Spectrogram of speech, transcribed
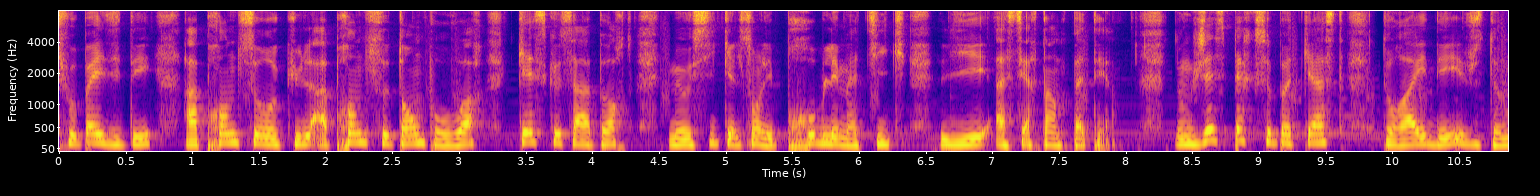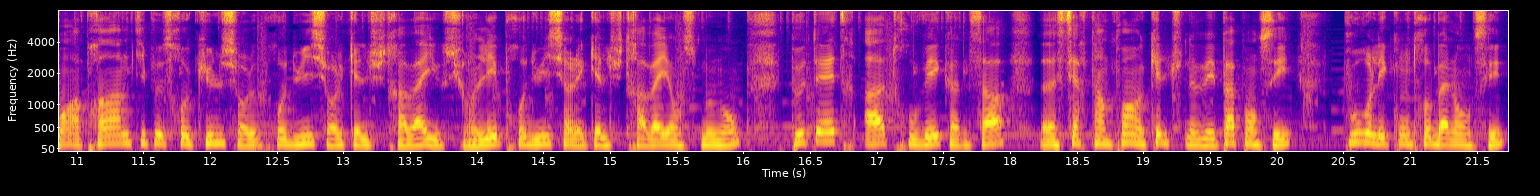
il faut pas hésiter à prendre ce recul, à prendre ce temps pour voir qu'est-ce que ça apporte, mais aussi quelles sont les problématiques liées à certains patterns. Donc j'espère que ce podcast t'aura aidé justement à prendre un petit peu ce recul sur le produit sur lequel tu travailles ou sur les produits sur lesquels tu travailles en ce moment. Peut-être à trouver comme ça euh, certains points auxquels tu n'avais pas pensé pour les contrebalancer.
